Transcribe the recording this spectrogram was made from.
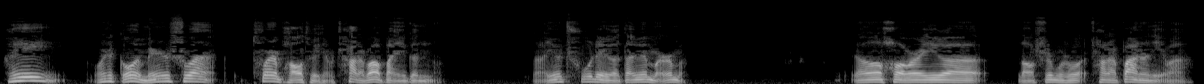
嘿，我说这狗也没人拴，突然跑我腿上，差点把我绊一跟头。啊，因为出这个单元门嘛，然后后边一个老师傅说：“差点绊着你吧。”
